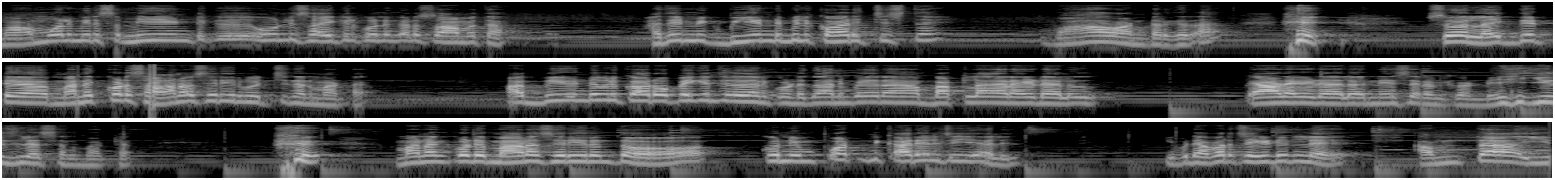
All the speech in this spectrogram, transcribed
మామూలు మీరు మీ ఇంటికి ఓన్లీ సైకిల్ కొనుక్కున్న సామెత. అదే మీకు బిఎండబ్ల్యూ కార్ ఇచ్చేస్తే వావ్ అంటారు కదా. సో లైక్ దట్ మనకి కూడా మానవ శరీరం వచ్చిందనమాట ఆ బిఎండబ్ల్యూ కార్ ఉపయోగించలేదు అనుకోండి దానిపైన బట్టల రైడాలు పేడ రైడాలు అనేసారు అనుకోండి యూజ్లెస్ అనమాట మనం కూడా మానవ శరీరంతో కొన్ని ఇంపార్టెంట్ కార్యాలు చేయాలి. ఇప్పుడు ఎవరు చేయడంలే. అంతా ఈ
